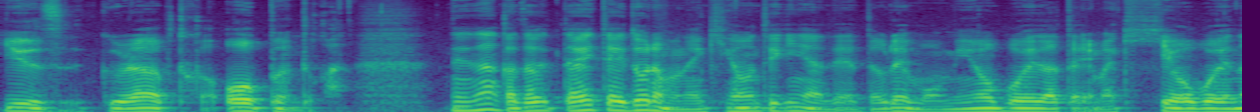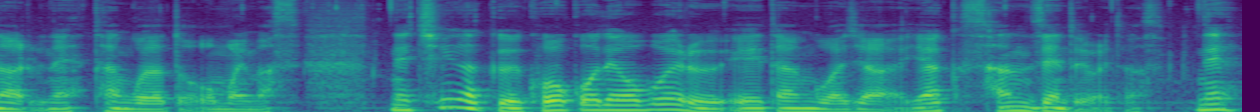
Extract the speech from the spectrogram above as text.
ユーズ、グラブとか、オープンとか、で、なんかだ大体どれもね、基本的にはね、どれも見覚えだったり、まあ、聞き覚えのあるね、単語だと思います。で、中学、高校で覚える英単語はじゃあ約3000と言われてます。で、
